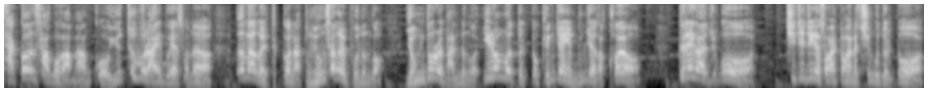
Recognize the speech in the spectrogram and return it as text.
사건 사고가 많고 유튜브 라이브에서는 음악을 듣거나 동영상을 보는 거, 영도를 받는 거 이런 것들도 굉장히 문제가 커요. 그래가지고 치즈직에서 활동하는 친구들도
